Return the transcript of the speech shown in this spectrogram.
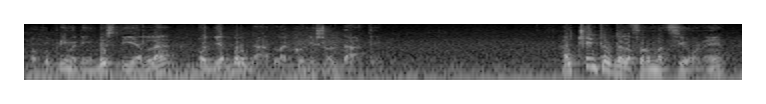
poco prima di investirla o di abbordarla con i soldati. Al centro della formazione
